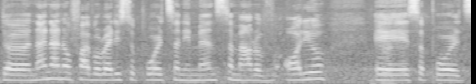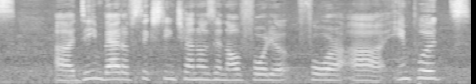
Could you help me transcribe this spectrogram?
the 9905 already supports an immense amount of audio. Okay. It supports uh, embed of 16 channels in all 44 uh, inputs.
